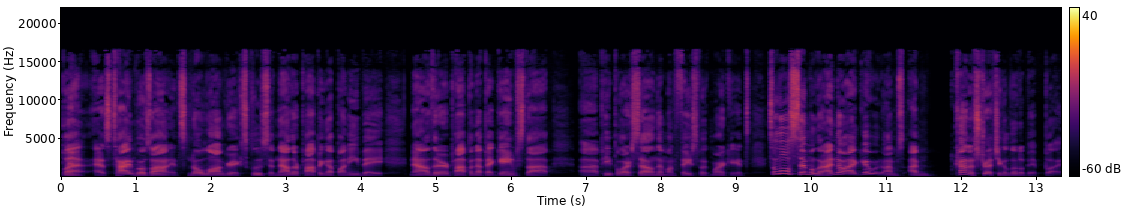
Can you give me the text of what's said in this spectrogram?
But as time goes on, it's no longer exclusive. Now they're popping up on eBay. Now they're popping up at GameStop. Uh, people are selling them on Facebook Market. It's it's a little similar. I know. I get what I'm. I'm kind of stretching a little bit, but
